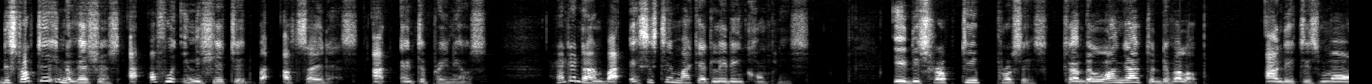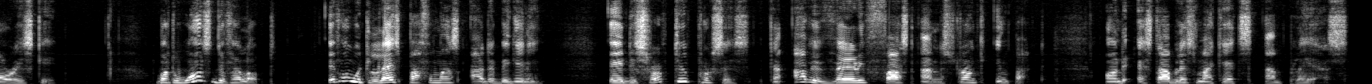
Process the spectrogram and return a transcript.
Disruptive innovations are often initiated by outsiders and entrepreneurs rather than by existing market leading companies. A disruptive process can be longer to develop and it is more risky. But once developed, even with less performance at the beginning, a disruptive process can have a very fast and strong impact on the established markets and players.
